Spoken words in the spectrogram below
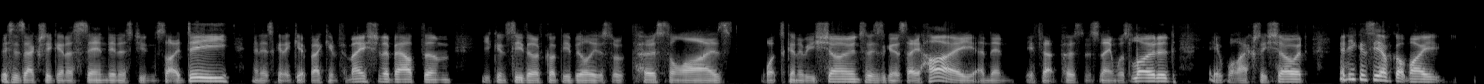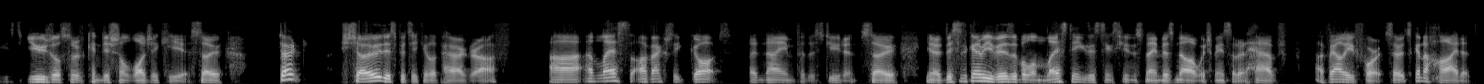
This is actually going to send in a student's ID and it's going to get back information about them. You can see that I've got the ability to sort of personalize what's going to be shown. So this is going to say hi, and then if that person's name was loaded, it will actually show it. And you can see I've got my usual sort of conditional logic here. So don't show this particular paragraph uh, unless I've actually got a name for the student. So, you know, this is going to be visible unless the existing student's name is null, which means I don't have a value for it. So it's going to hide it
